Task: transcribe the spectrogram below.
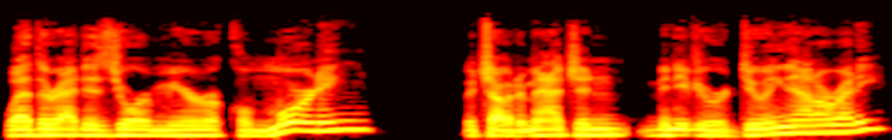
whether that is your miracle morning, which I would imagine many of you are doing that already.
